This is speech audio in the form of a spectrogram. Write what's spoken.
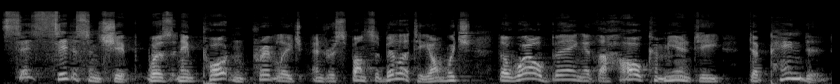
citizenship was an important privilege and responsibility on which the well-being of the whole community depended.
